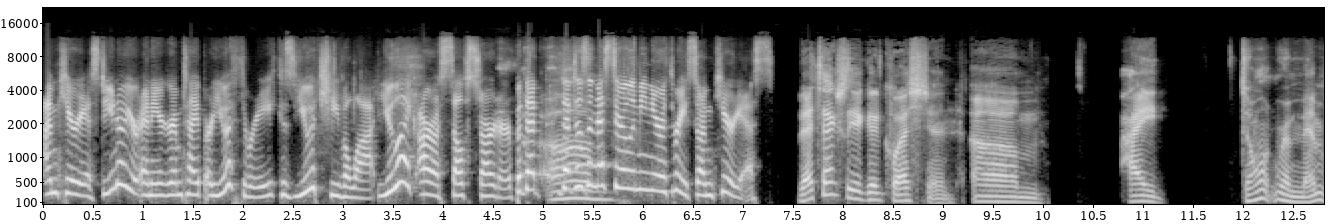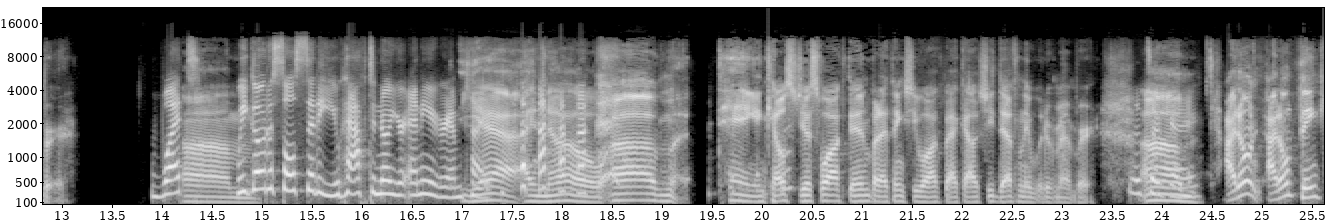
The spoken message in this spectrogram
I'm curious. Do you know your Enneagram type? Are you a three? Because you achieve a lot. You like are a self starter, but that, that doesn't um, necessarily mean you're a three. So I'm curious. That's actually a good question. Um, I don't remember. What? Um, we go to Soul City. You have to know your Enneagram type. Yeah, I know. um, dang, and Kels just walked in, but I think she walked back out. She definitely would remember. That's okay. Um, I don't. I don't think.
